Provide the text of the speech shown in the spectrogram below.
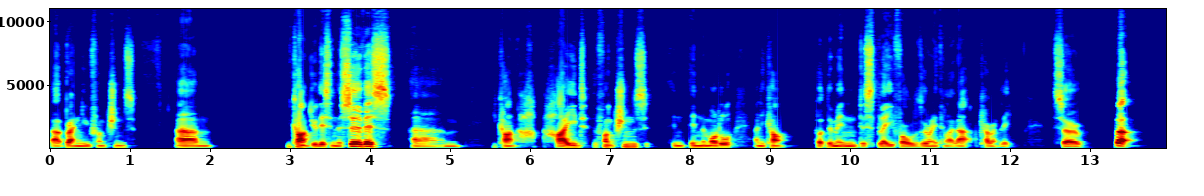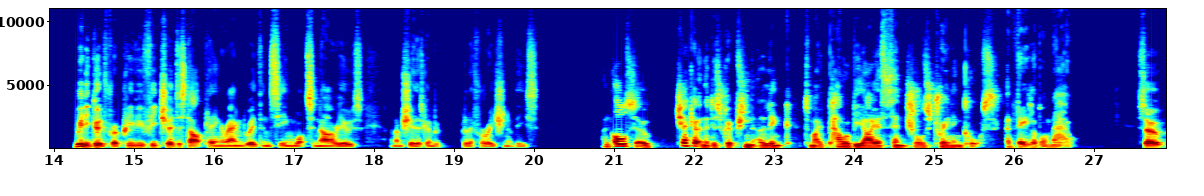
uh, brand new functions. Um, you can't do this in the service. Um, you can't hide the functions in, in the model and you can't put them in display folders or anything like that currently. So, but really good for a preview feature to start playing around with and seeing what scenarios, and I'm sure there's going to be proliferation of these. And also, check out in the description a link to my Power BI Essentials training course, available now. So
